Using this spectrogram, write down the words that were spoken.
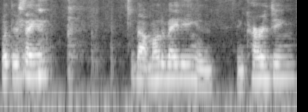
what they're saying about motivating and encouraging?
